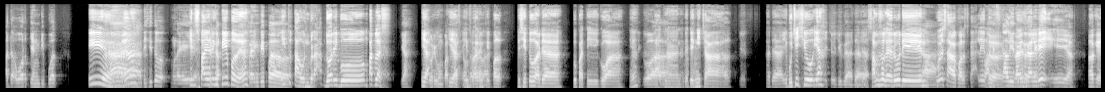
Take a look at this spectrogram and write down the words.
ada award yang dibuat Iya nah ya. di situ mulai Inspiring dekat- people ya. inspiring people Itu tahun berapa? 2014. ya Iya. 2014 Iya, Inspiring salah. people. Di situ ada Bupati Goa ya. Bupati Goa. Pak Adnan, ada Dengi Cal, Yes. ada Ibu Cicu ya. Cicu juga ada, Ada Samsul Herudin. Ya. Gue hafal sekali Rame tuh. sekali tuh. Rame sekali di. Iya. Oke.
